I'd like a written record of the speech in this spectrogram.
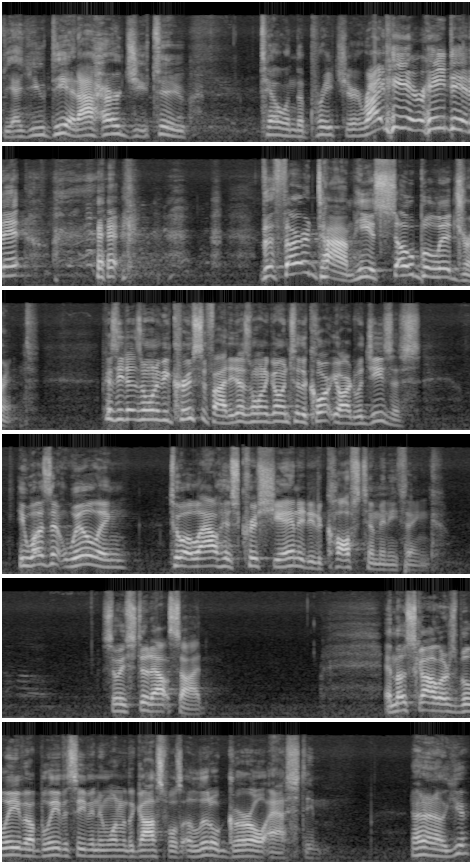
yeah, you did. I heard you too. Telling the preacher, right here, he did it. the third time, he is so belligerent because he doesn't want to be crucified. He doesn't want to go into the courtyard with Jesus. He wasn't willing to allow his Christianity to cost him anything. So he stood outside. And most scholars believe, I believe it's even in one of the Gospels, a little girl asked him, No, no, no, you're,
